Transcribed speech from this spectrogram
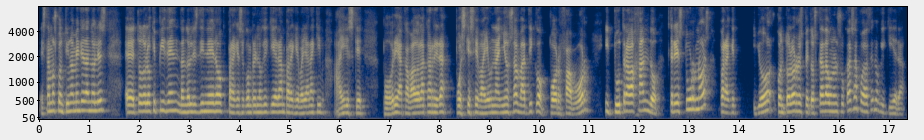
Estamos continuamente dándoles eh, todo lo que piden, dándoles dinero para que se compren lo que quieran, para que vayan aquí. Ay, es que, pobre, ha acabado la carrera, pues que se vaya un año sabático, por favor. Y tú trabajando tres turnos para que yo, con todos los respetos, cada uno en su casa pueda hacer lo que quiera.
